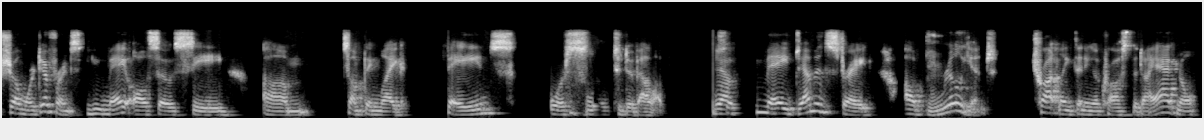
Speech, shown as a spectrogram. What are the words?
show more difference, you may also see um, something like fades or slow to develop. Yeah. So you may demonstrate a brilliant trot lengthening across the diagonal,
